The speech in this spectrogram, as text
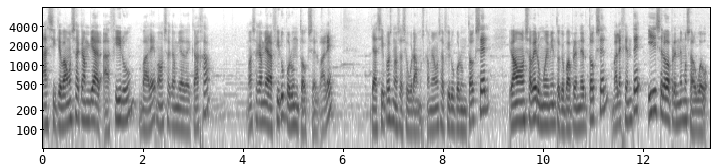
Así que vamos a cambiar a Firu, ¿vale? Vamos a cambiar de caja. Vamos a cambiar a Firu por un Toxel, ¿vale? Y así pues nos aseguramos. Cambiamos a Firu por un Toxel. Y vamos a ver un movimiento que puede aprender Toxel, ¿vale, gente? Y se lo aprendemos al huevo.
